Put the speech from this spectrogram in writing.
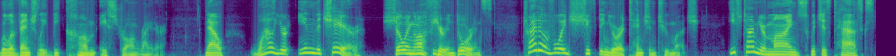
will eventually become a strong writer. Now, while you're in the chair, showing off your endurance, try to avoid shifting your attention too much. Each time your mind switches tasks,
